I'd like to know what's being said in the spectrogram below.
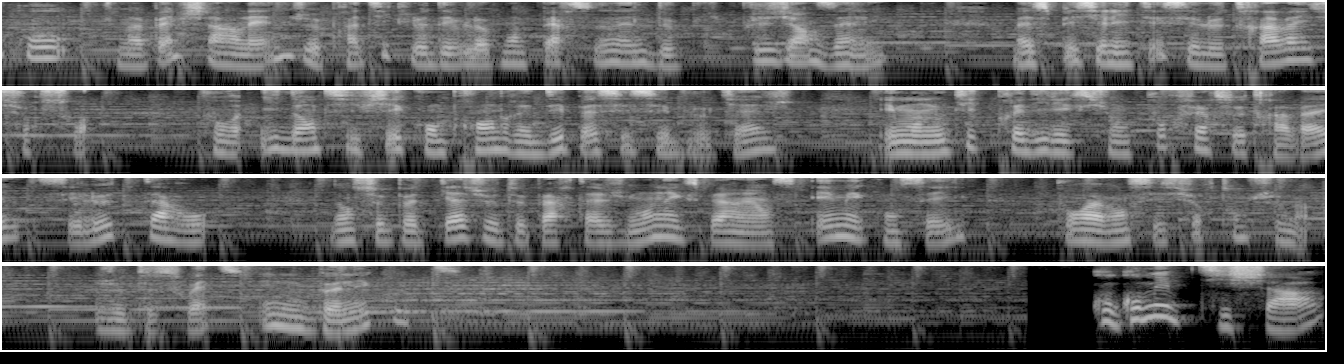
Coucou, je m'appelle Charlène, je pratique le développement personnel depuis plusieurs années. Ma spécialité, c'est le travail sur soi, pour identifier, comprendre et dépasser ses blocages. Et mon outil de prédilection pour faire ce travail, c'est le tarot. Dans ce podcast, je te partage mon expérience et mes conseils pour avancer sur ton chemin. Je te souhaite une bonne écoute. Coucou mes petits chats,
